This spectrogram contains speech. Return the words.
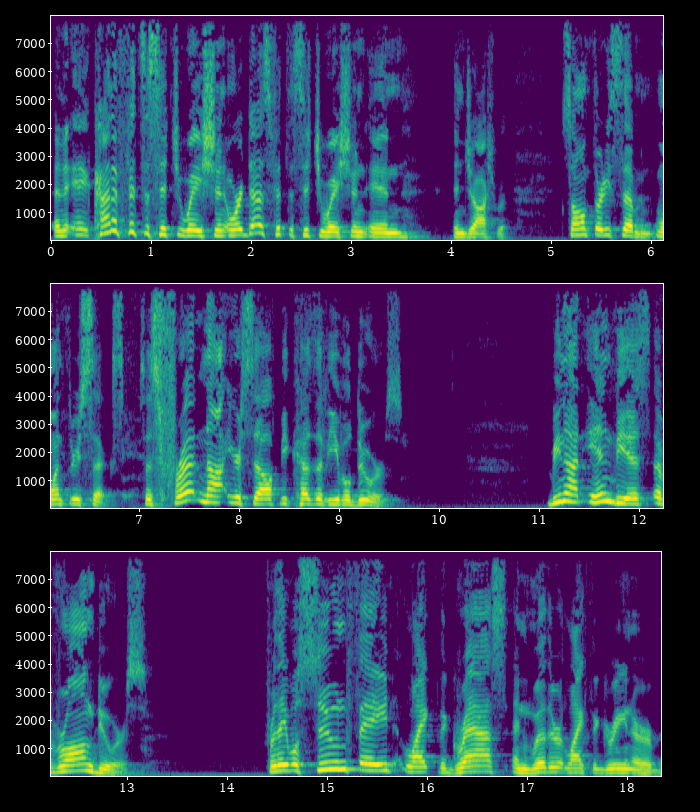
And it, kind of fits the situation, or it does fit the situation in, in Joshua. Psalm 37, 1 through 6 says, Fret not yourself because of evildoers. Be not envious of wrongdoers for they will soon fade like the grass and wither like the green herb.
